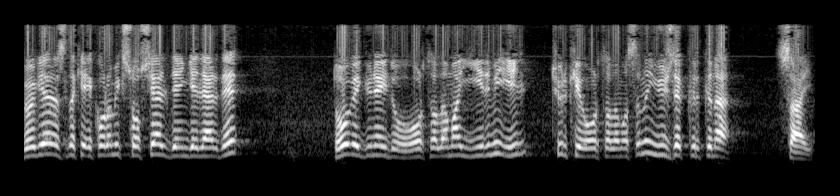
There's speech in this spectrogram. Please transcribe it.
bölgeler arasındaki ekonomik sosyal dengelerde Doğu ve Güneydoğu ortalama 20 il Türkiye ortalamasının yüzde 40'ına sahip.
